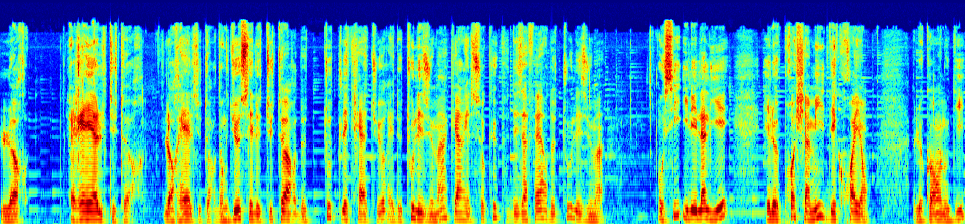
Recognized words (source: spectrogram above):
leur réel tuteur leur réel tuteur. Donc Dieu, c'est le tuteur de toutes les créatures et de tous les humains, car il s'occupe des affaires de tous les humains. Aussi, il est l'allié et le proche ami des croyants. Le Coran nous dit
